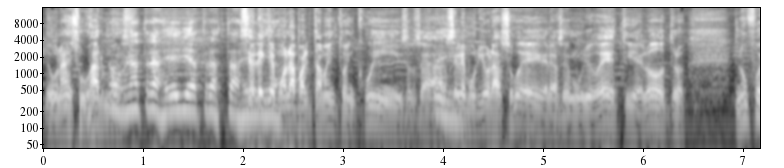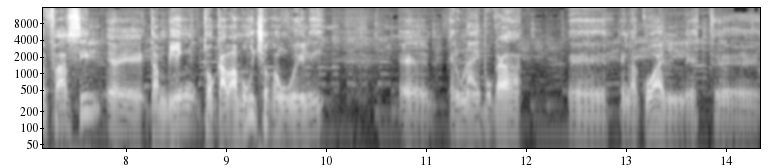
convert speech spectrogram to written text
de una de sus No, armas. una tragedia tras tragedia. se le quemó el apartamento en Queens, o sea, Sí. se le murió la suegra, se murió este y el otro. No fue fácil, eh, también tocaba mucho con Willy. Eh, era una época eh, en la cual este,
